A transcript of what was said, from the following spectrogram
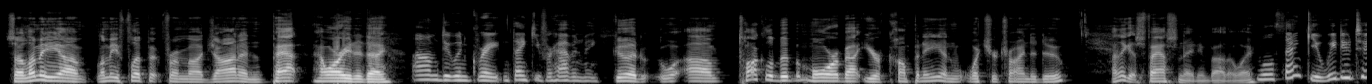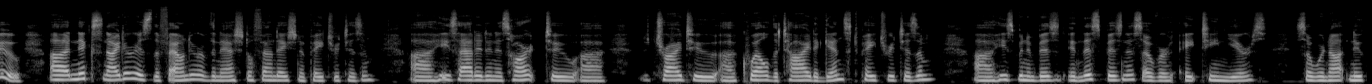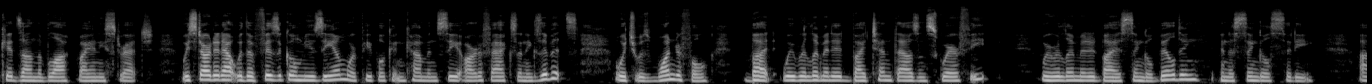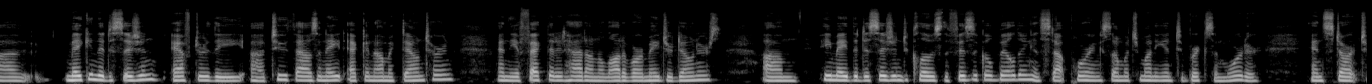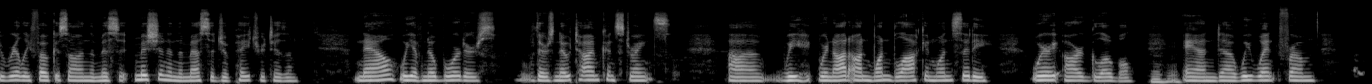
So let me uh, let me flip it from uh, John and Pat. How are you today? I'm doing great, and thank you for having me. Good. Um, talk a little bit more about your company and what you're trying to do. I think it's fascinating, by the way. Well, thank you. We do too. Uh, Nick Snyder is the founder of the National Foundation of Patriotism. Uh, he's had it in his heart to uh, try to uh, quell the tide against patriotism. Uh, he's been in, bus- in this business over 18 years, so we're not new kids on the block by any stretch. We started out with a physical museum where people can come and see artifacts and exhibits, which was wonderful, but we were limited by 10,000 square feet. We were limited by a single building in a single city uh, making the decision after the uh, 2008 economic downturn and the effect that it had on a lot of our major donors. Um, he made the decision to close the physical building and stop pouring so much money into bricks and mortar and start to really focus on the miss- mission and the message of patriotism. Now we have no borders. There's no time constraints. Uh, we, we're not on one block in one city. We are global. Mm-hmm. And uh, we went from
